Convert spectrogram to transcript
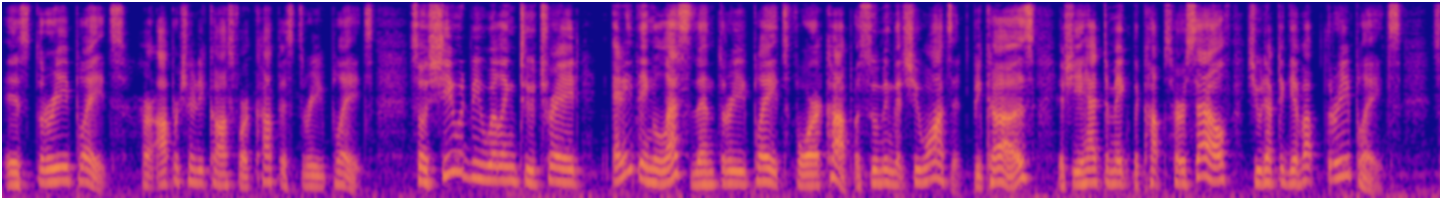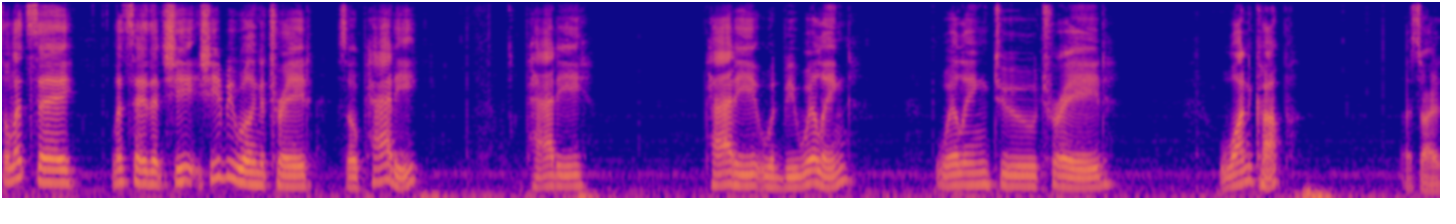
is three plates. Her opportunity cost for a cup is three plates. So she would be willing to trade anything less than three plates for a cup, assuming that she wants it. Because if she had to make the cups herself, she would have to give up three plates. So let's say, let's say that she, she'd be willing to trade. So Patty, Patty, Patty would be willing, willing to trade one cup, uh, sorry,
